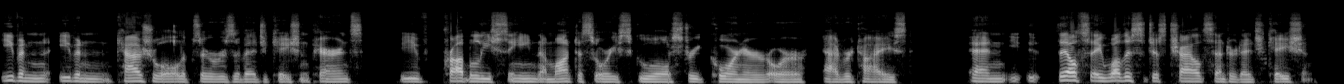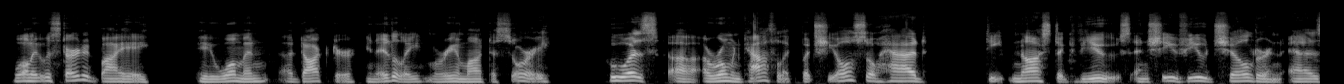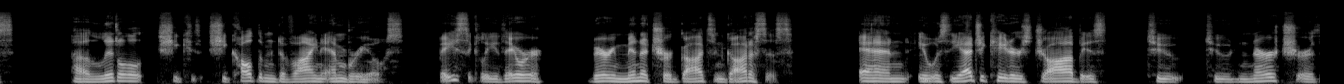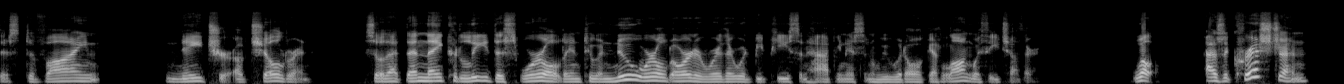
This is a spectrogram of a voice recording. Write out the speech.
even even casual observers of education, parents You've probably seen a Montessori school, a street corner, or advertised. And they'll say, well, this is just child centered education. Well, it was started by a, a woman, a doctor in Italy, Maria Montessori, who was uh, a Roman Catholic, but she also had deep Gnostic views, and she viewed children as a little she she called them divine embryos. Basically, they were very miniature gods and goddesses. And it was the educator's job is to to nurture this divine nature of children so that then they could lead this world into a new world order where there would be peace and happiness and we would all get along with each other. Well, as a Christian,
